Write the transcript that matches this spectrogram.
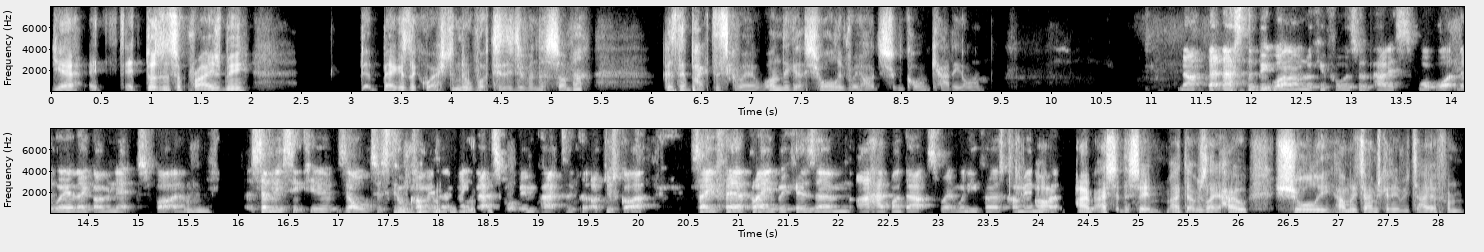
yeah, it it doesn't surprise me. It begs the question: What do they do in the summer? Because they're back to square one. They get surely Roy Hodgson can't carry on no, that that's the big one I'm looking forward to. The Palace, what what where they go next. But um, mm-hmm. 76 years old to still come in and make that sort of impact. I've just got to say fair play because um, I had my doubts when, when he first come in. Oh, but... I, I, said the same. I, I, was like, how surely, how many times can he retire from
